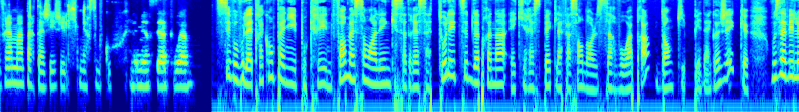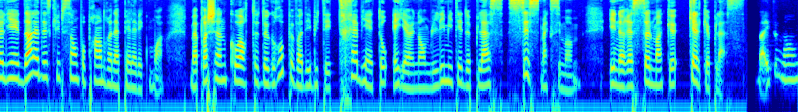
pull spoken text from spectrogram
vraiment partagé, Julie. Merci beaucoup. Merci à toi. Si vous voulez être accompagné pour créer une formation en ligne qui s'adresse à tous les types d'apprenants et qui respecte la façon dont le cerveau apprend, donc qui est pédagogique, vous avez le lien dans la description pour prendre un appel avec moi. Ma prochaine cohorte de groupe va débuter très bientôt et il y a un nombre limité de places, 6 maximum. Il ne reste seulement que quelques places. Bye tout le monde!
